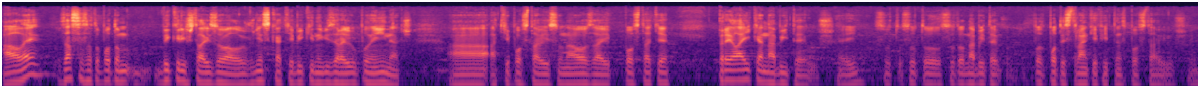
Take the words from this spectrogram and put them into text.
ale zase sa to potom vykryštalizovalo. Už dneska tie bikiny vyzerajú úplne inač. A, a tie postavy sú naozaj v podstate pre lajka nabité už. Hej. Sú, to, sú, to, sú to nabité po, po tej stránke fitness postavy už. Hej.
